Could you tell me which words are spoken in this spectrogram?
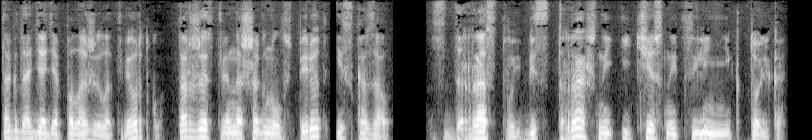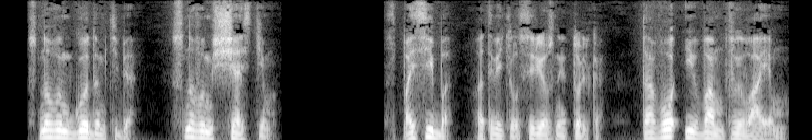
Тогда дядя положил отвертку, торжественно шагнул вперед и сказал, «Здравствуй, бесстрашный и честный целинник только! С Новым годом тебя! С новым счастьем!» «Спасибо!» — ответил серьезный только. — Того и вам вываем.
